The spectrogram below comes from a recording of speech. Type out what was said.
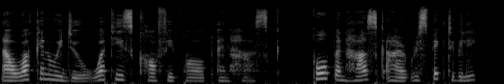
Now what can we do? What is coffee pulp and husk? Pulp and husk are respectively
